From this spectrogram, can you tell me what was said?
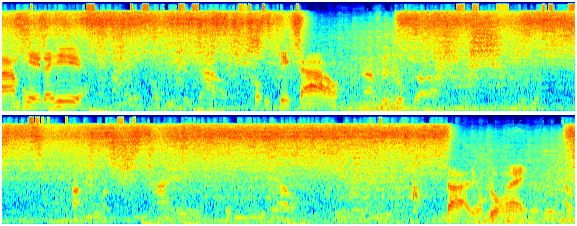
ตามเพจได้ที่ทำเอกกบมีเก้ากบเจเก้าถ้าเป็นรูปก็ปะมวล I A M D L K A D ได้เดี๋ยวผมลงให้เดี๋ยวครับ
